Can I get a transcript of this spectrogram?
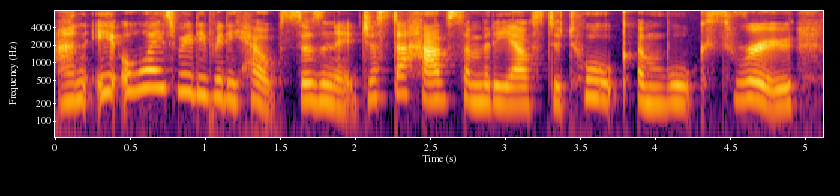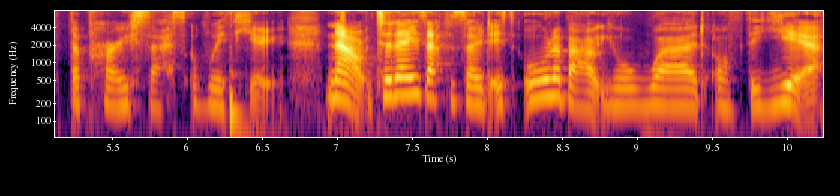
and it always really really helps, doesn't it? Just to have somebody else to talk and walk through the process with you. Now, today's episode is all about your word of the year.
